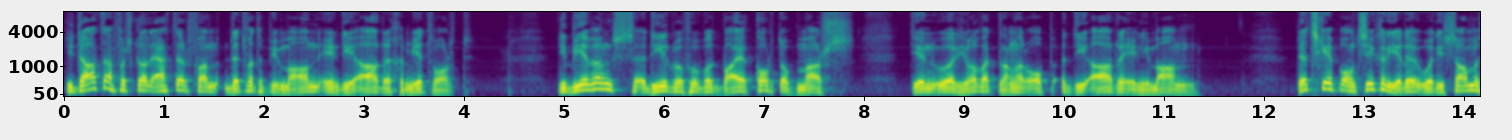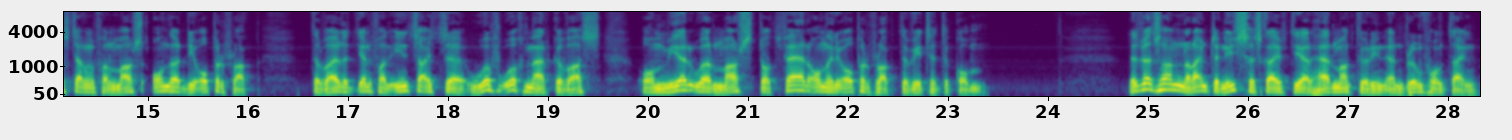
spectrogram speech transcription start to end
Die data verskil egter van dit wat op die maan en die aarde gemeet word. Die bewings duur byvoorbeeld baie kort op Mars teenoor heelwat langer op die aarde en die maan. Dit skep onsekerhede oor die samestelling van Mars onder die oppervlak terwyl dit een van InSight se hoofoogmerke was om meer oor Mars tot ver onder die oppervlak te weet te kom. Dit was van ruimte nuus geskryf deur Herman Turin in Bloemfontein.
